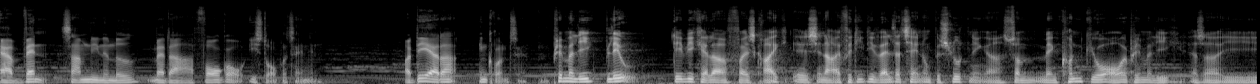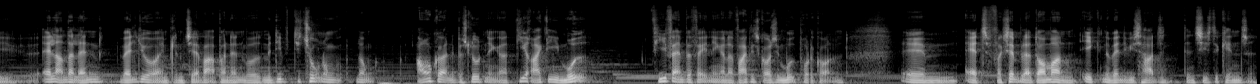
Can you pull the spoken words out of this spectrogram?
er vand sammenlignet med, hvad der foregår i Storbritannien. Og det er der en grund til. Premier League blev det, vi kalder for et skræk-scenarie, øh, fordi de valgte at tage nogle beslutninger, som man kun gjorde over i Premier League. Altså i alle andre lande valgte jo at implementere VAR på en anden måde, men de, de tog nogle, nogle afgørende beslutninger direkte imod FIFA-anbefalingerne og faktisk også imod protokollen. Øhm, at for eksempel at dommeren ikke nødvendigvis har den, den sidste kendelse.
